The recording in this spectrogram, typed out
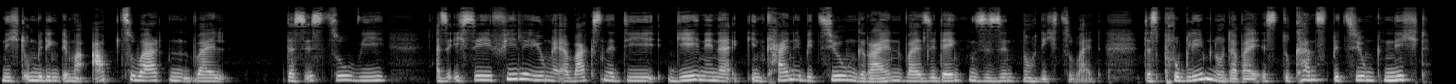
nicht unbedingt immer abzuwarten, weil das ist so wie also ich sehe viele junge Erwachsene, die gehen in, eine, in keine Beziehung rein, weil sie denken, sie sind noch nicht so weit. Das Problem nur dabei ist, du kannst Beziehung nicht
